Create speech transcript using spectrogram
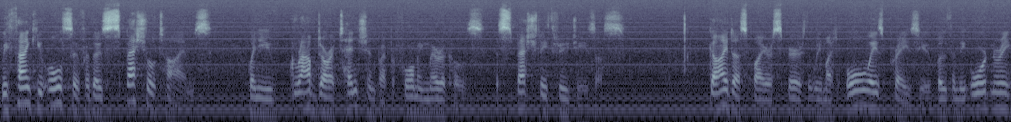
We thank you also for those special times when you grabbed our attention by performing miracles, especially through Jesus. Guide us by your Spirit that we might always praise you, both in the ordinary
